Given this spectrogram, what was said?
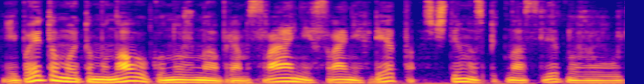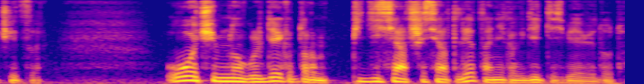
И поэтому этому навыку нужно прям с ранних, с ранних лет, там, с 14-15 лет нужно учиться. Очень много людей, которым 50-60 лет, они как дети себя ведут.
